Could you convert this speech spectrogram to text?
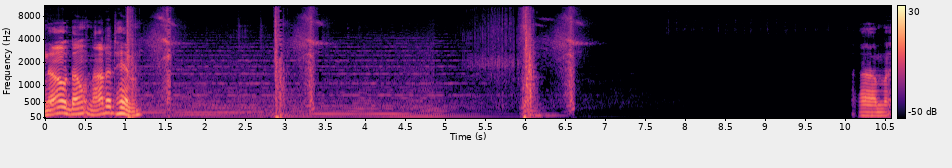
no, don't. not at him. Um,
